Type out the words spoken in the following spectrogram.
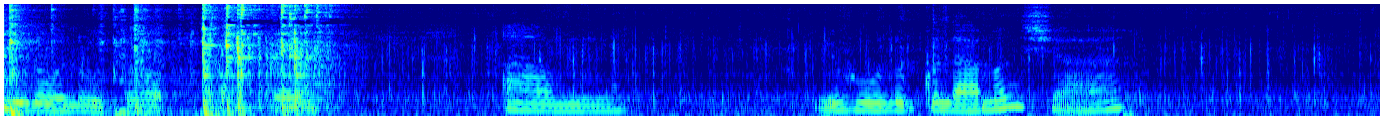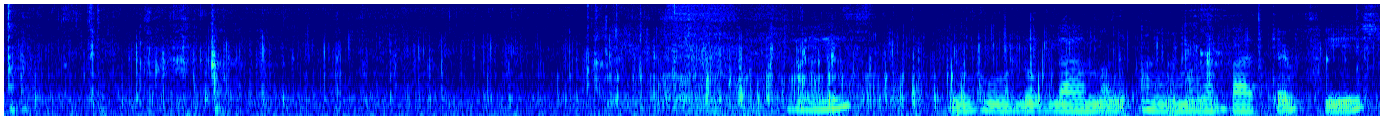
niluluto. Okay? Um, yuhulog ko lamang siya. Okay? Nahulog lamang ang mga butterfish.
